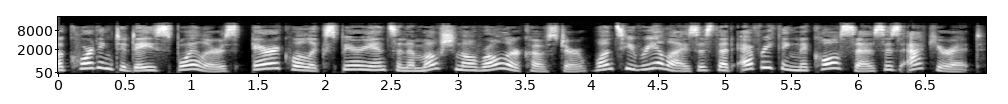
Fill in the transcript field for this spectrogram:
According to Days spoilers, Eric will experience an emotional roller coaster once he realizes that everything Nicole says is accurate.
